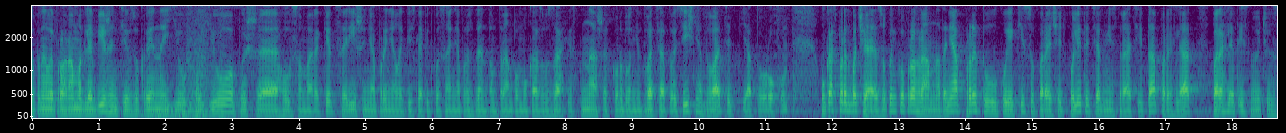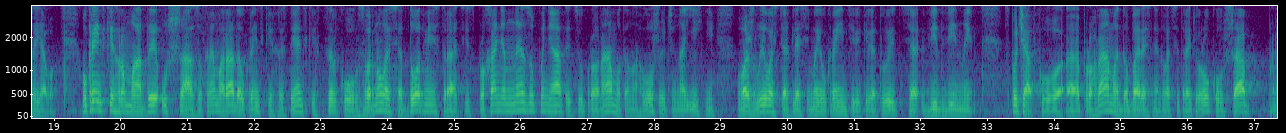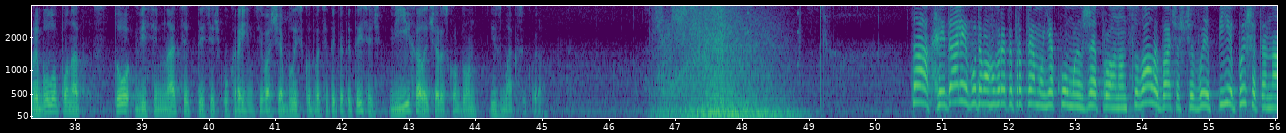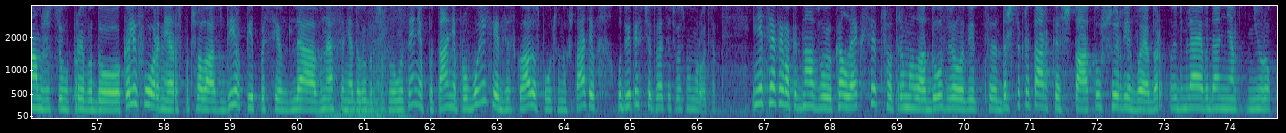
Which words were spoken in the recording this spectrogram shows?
призупинили програму для біженців з України U4U, пише Голос Америки. Це рішення прийняли після підписання президентом Трампом указу захист наших кордонів 20 січня 2025 року. Указ передбачає зупинку програм надання притулку, які суперечать політиці адміністрації та перегляд перегляд існуючих заявок. Українські громади у США, зокрема Рада українських християнських церков, звернулася до адміністрації з проханням не зупиняти цю програму та наголошуючи на їхніх важливостях для сімей українців, які рятуються від війни. З початку е, програми до березня 2023 року в США прибуло понад 118 тисяч українців, а ще близько 25 тисяч в'їхали через кордон із Мексикою. Так, і далі будемо говорити про тему, яку ми вже проанонсували. Бачу, що ви пишете нам вже з цього приводу. Каліфорнія розпочала збір підписів для внесення до виборчих бюлетенів питання про вихід зі складу Сполучених Штатів у 2028 році. Ініціатива під назвою Калексіт отримала дозвіл від держсекретарки штату Ширлі Вебер. Повідомляє видання Нью-Йорк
